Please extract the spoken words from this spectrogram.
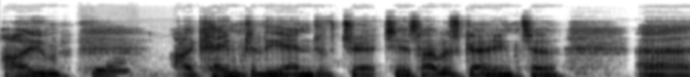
I yeah. I came to the end of churches. I was going to uh,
